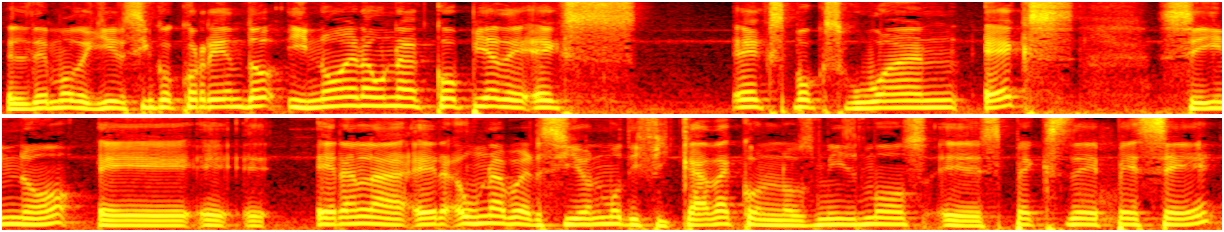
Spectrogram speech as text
el demo de Gear 5 corriendo y no era una copia de Xbox One X, sino era, la, era una versión modificada con los mismos eh, specs de PC,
